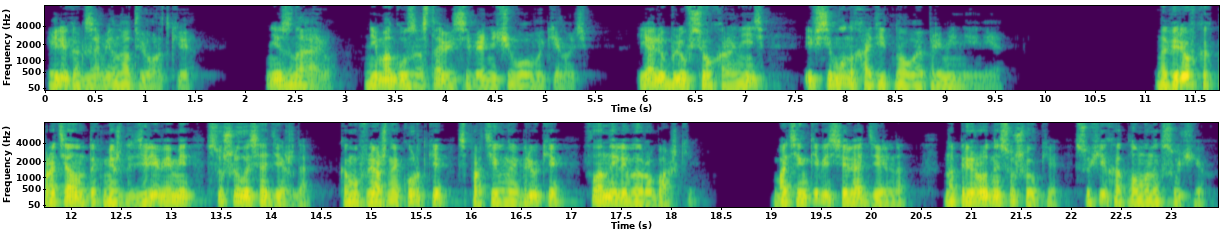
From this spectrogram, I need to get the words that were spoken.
или как замену отвертки. Не знаю, не могу заставить себя ничего выкинуть. Я люблю все хранить и всему находить новое применение. На веревках, протянутых между деревьями, сушилась одежда. Камуфляжные куртки, спортивные брюки, фланелевые рубашки. Ботинки висели отдельно, на природной сушилке, сухих отломанных сучьях.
